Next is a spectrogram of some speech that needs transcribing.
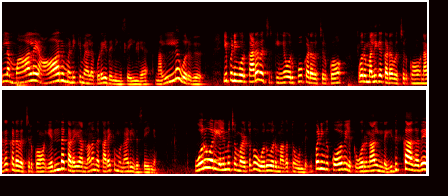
இல்லை மாலை ஆறு மணிக்கு மேலே கூட இதை நீங்கள் செய்யுங்க. நல்ல ஒரு இப்போ நீங்கள் ஒரு கடை வச்சுருக்கீங்க ஒரு பூக்கடை வச்சுருக்கோம் ஒரு மளிகை கடை வச்சுருக்கோம் நகைக்கடை வச்சுருக்கோம் எந்த கடையாக இருந்தாலும் அந்த கடைக்கு முன்னாடி இதை செய்யுங்க. ஒரு ஒரு எலுமிச்சம்பழத்துக்கும் ஒரு ஒரு மகத்துவம் உண்டு. இப்போ நீங்கள் கோவிலுக்கு ஒரு நாள் இந்த இதுக்காகவே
